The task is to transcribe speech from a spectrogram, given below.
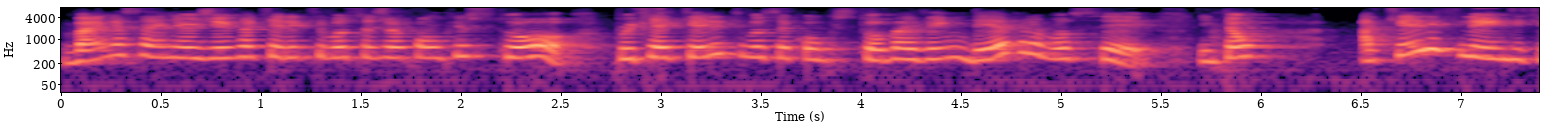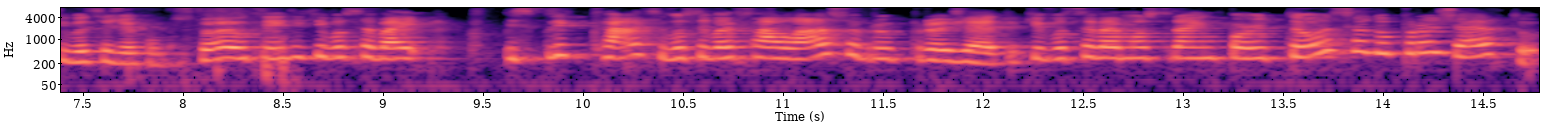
Vai gastar energia com aquele que você já conquistou, porque aquele que você conquistou vai vender para você. Então, aquele cliente que você já conquistou é o cliente que você vai explicar, que você vai falar sobre o projeto, que você vai mostrar a importância do projeto.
